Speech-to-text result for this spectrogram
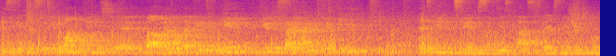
is because when you walk into it, well, I'm gonna let you, you, you decide how you feel. So you can see in some of these classes, there's the original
